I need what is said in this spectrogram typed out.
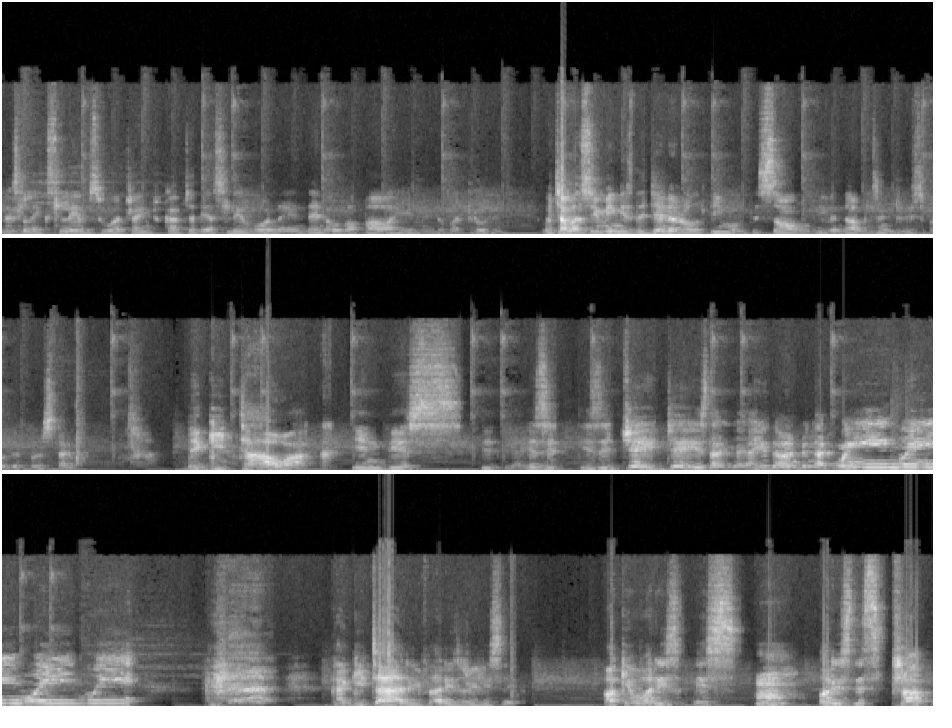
Looks like slaves who are trying to capture their slave owner and then overpower him and overthrow him which I'm assuming is the general theme of the song even though I'm listening to this for the first time. The guitar work in this is it is it Jay? Jay, is that are you the one doing that wing wing wing wing? Kagitari, that is really sick. Okay, what is this? Mm, what is this trap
